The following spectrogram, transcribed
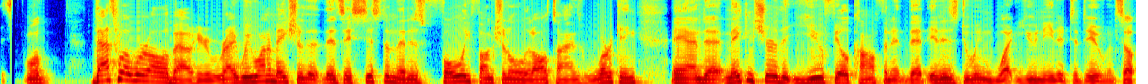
It's- well, that's what we're all about here, right? We want to make sure that it's a system that is fully functional at all times, working and uh, making sure that you feel confident that it is doing what you need it to do. And so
